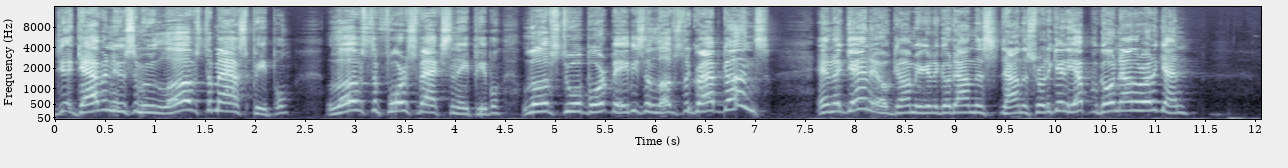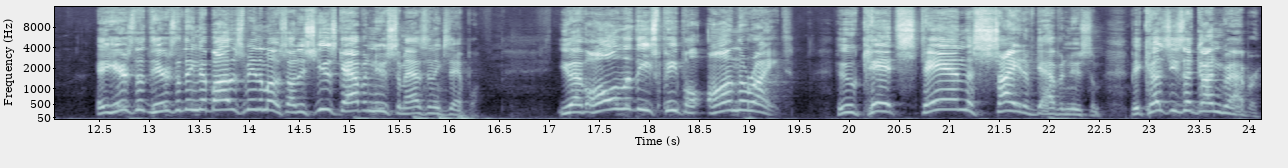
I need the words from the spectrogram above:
Gavin Newsom, who loves to mask people, loves to force vaccinate people, loves to abort babies, and loves to grab guns. And again, oh, you're going to go down this down this road again. Yep, I'm going down the road again. And here's the here's the thing that bothers me the most. I'll just use Gavin Newsom as an example. You have all of these people on the right who can't stand the sight of Gavin Newsom because he's a gun grabber,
